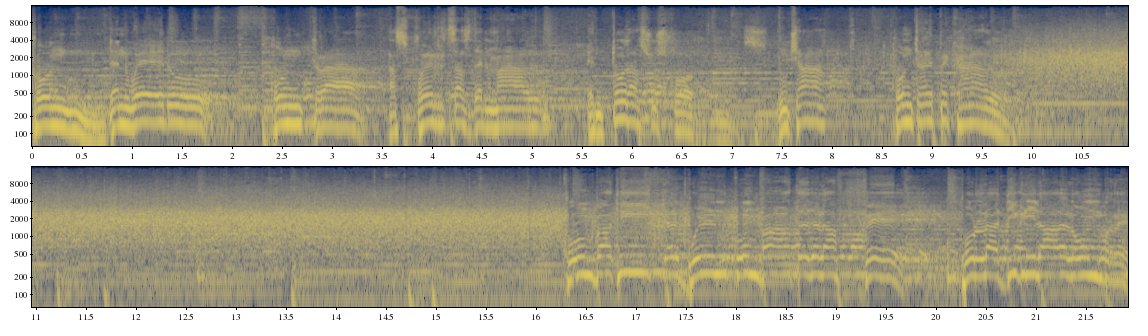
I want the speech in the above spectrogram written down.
con denuedo contra las fuerzas del mal en todas sus formas. Luchad contra el pecado. Combatid el buen combate de la fe por la dignidad del hombre,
